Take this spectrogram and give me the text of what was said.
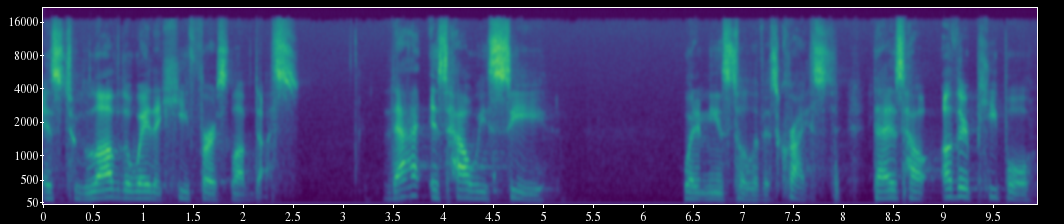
is to love the way that he first loved us. That is how we see what it means to live as Christ. That is how other people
